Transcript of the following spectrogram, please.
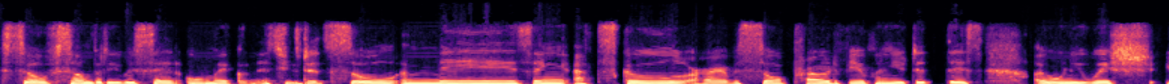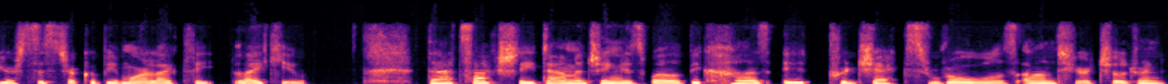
So if somebody was saying, "Oh my goodness, you did so amazing at school," or "I was so proud of you when you did this," I only wish your sister could be more likely like you. That's actually damaging as well because it projects roles onto your children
